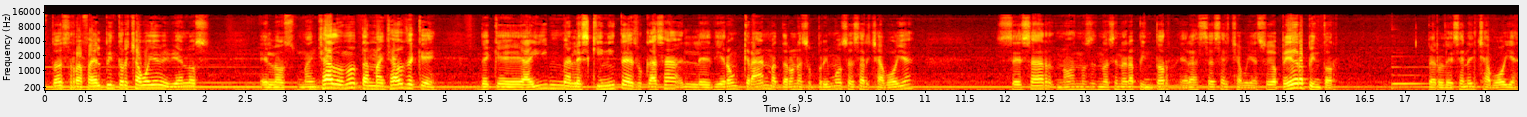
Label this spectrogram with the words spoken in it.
Entonces Rafael Pintor Chaboya vivía en los, en los manchados, ¿no? Tan manchados de que, de que ahí en la esquinita de su casa le dieron crán, mataron a su primo César Chaboya. César, no, no, no, ese no era pintor, era César Chaboya. Su apellido era pintor, pero le decían el Chaboya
